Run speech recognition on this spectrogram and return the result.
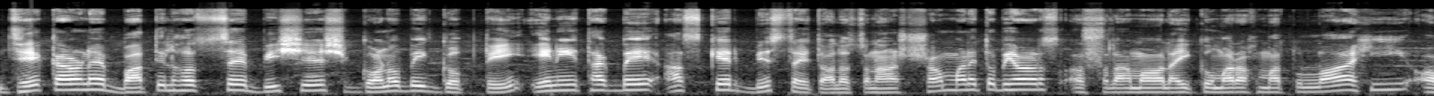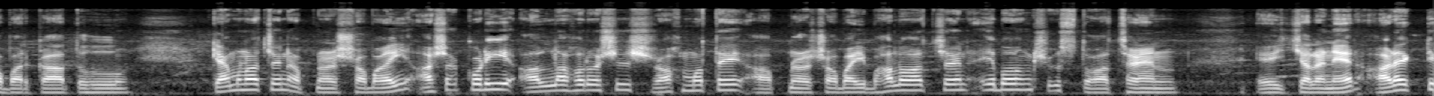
যে কারণে বাতিল হচ্ছে বিশেষ গণবিজ্ঞপ্তি। এ নিয়ে থাকবে আজকের বিস্তারিত আলোচনা। সম্মানিত ভিউয়ার্স আসসালামু আলাইকুম রহমতুল্লাহি অবরকাতহু কেমন আছেন আপনারা সবাই? আশা করি আল্লাহ রশিস রহমতে আপনারা সবাই ভালো আছেন এবং সুস্থ আছেন। এই চ্যানেলের আরেকটি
